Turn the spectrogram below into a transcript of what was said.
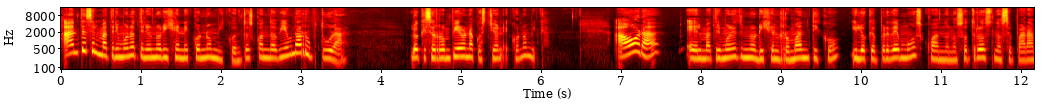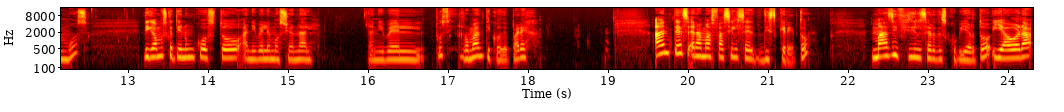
antes el matrimonio tenía un origen económico. Entonces cuando había una ruptura, lo que se rompía era una cuestión económica. Ahora el matrimonio tiene un origen romántico y lo que perdemos cuando nosotros nos separamos, digamos que tiene un costo a nivel emocional, a nivel, pues sí, romántico, de pareja. Antes era más fácil ser discreto, más difícil ser descubierto y ahora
